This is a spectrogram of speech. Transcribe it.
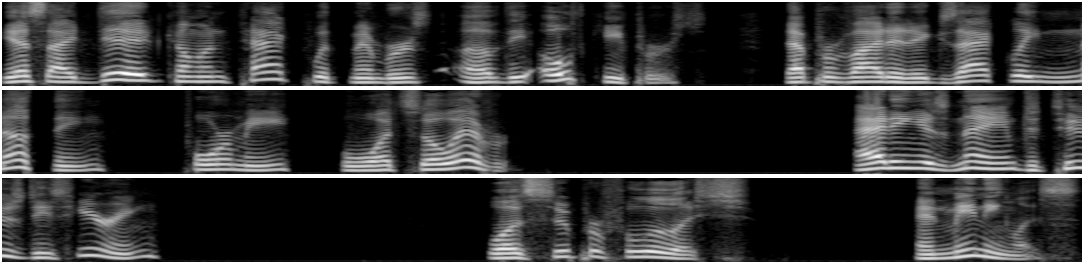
Yes, I did come in contact with members of the Oath Keepers that provided exactly nothing for me whatsoever. Adding his name to Tuesday's hearing was superfluous and meaningless.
